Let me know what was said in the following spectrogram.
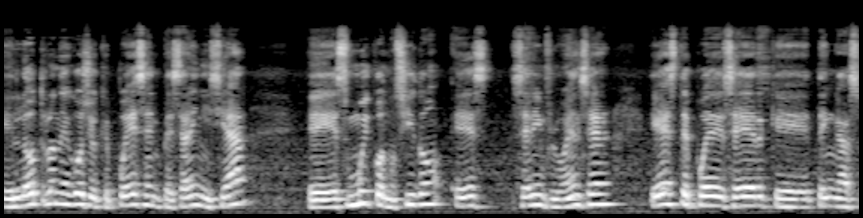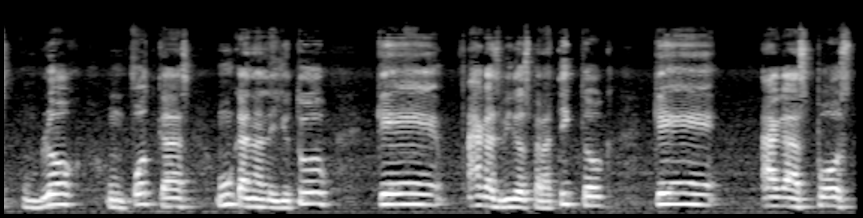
el otro negocio que puedes empezar a iniciar eh, es muy conocido, es ser influencer. Este puede ser que tengas un blog, un podcast, un canal de YouTube, que hagas videos para TikTok, que hagas post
